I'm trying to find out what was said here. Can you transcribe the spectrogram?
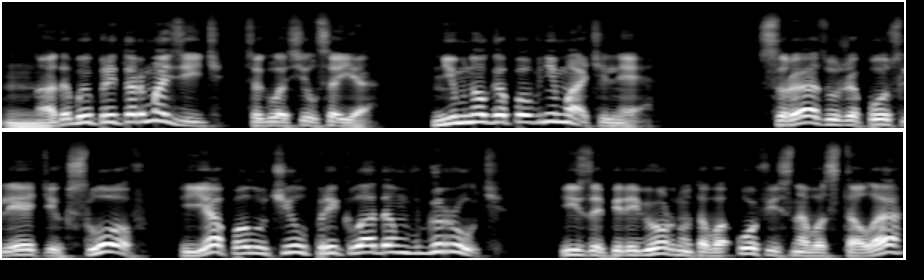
«Надо бы притормозить», — согласился я. «Немного повнимательнее». Сразу же после этих слов я получил прикладом в грудь. Из-за перевернутого офисного стола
